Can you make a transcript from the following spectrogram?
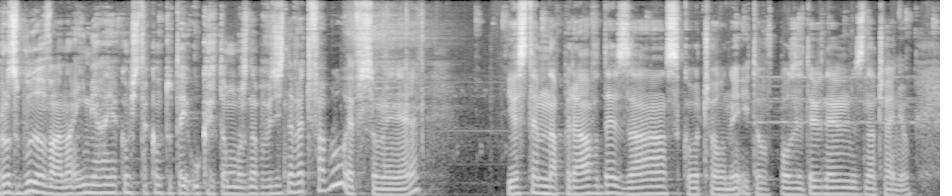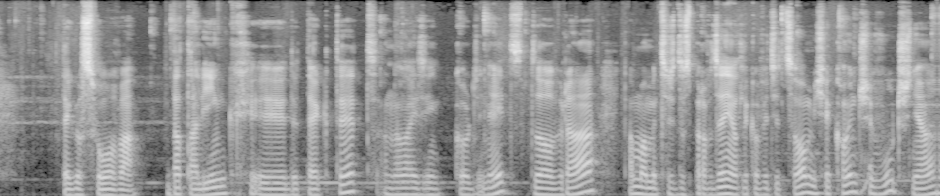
rozbudowana i miała jakąś taką tutaj ukrytą, można powiedzieć, nawet fabułę w sumie, nie? Jestem naprawdę zaskoczony i to w pozytywnym znaczeniu tego słowa. Data link y, detected, analyzing coordinates, dobra. Tam mamy coś do sprawdzenia, tylko wiecie co? Mi się kończy włócznia.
